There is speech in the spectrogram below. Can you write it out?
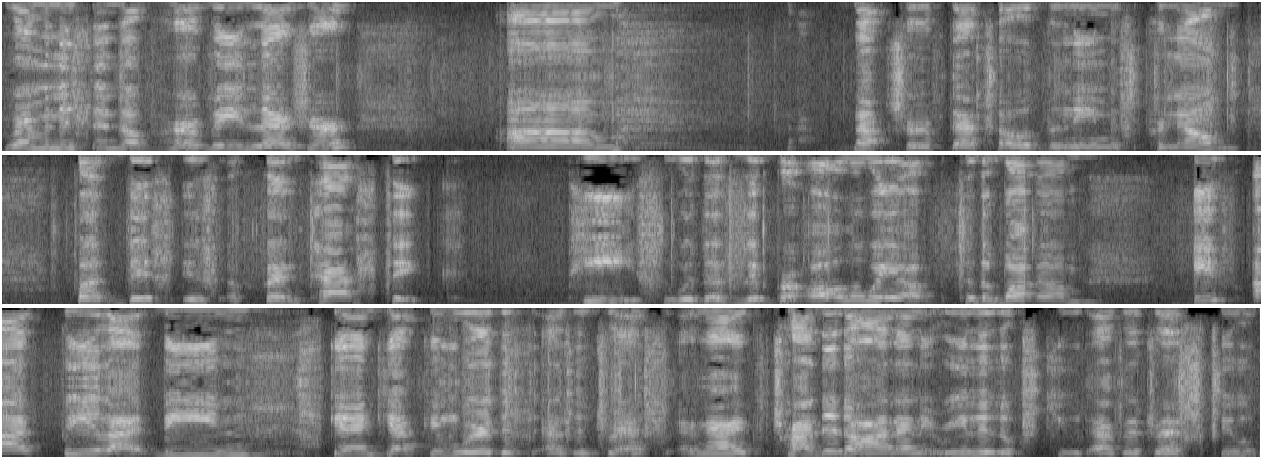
reminiscent of Hervé Léger. um, not sure if that's how the name is pronounced but this is a fantastic piece with a zipper all the way up to the bottom if I feel like being skanky, I can wear this as a dress. And I've tried it on and it really looks cute as a dress too.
